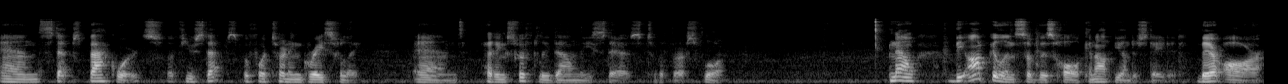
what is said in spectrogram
and steps backwards a few steps before turning gracefully and heading swiftly down these stairs to the first floor. Now, the opulence of this hall cannot be understated. There are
